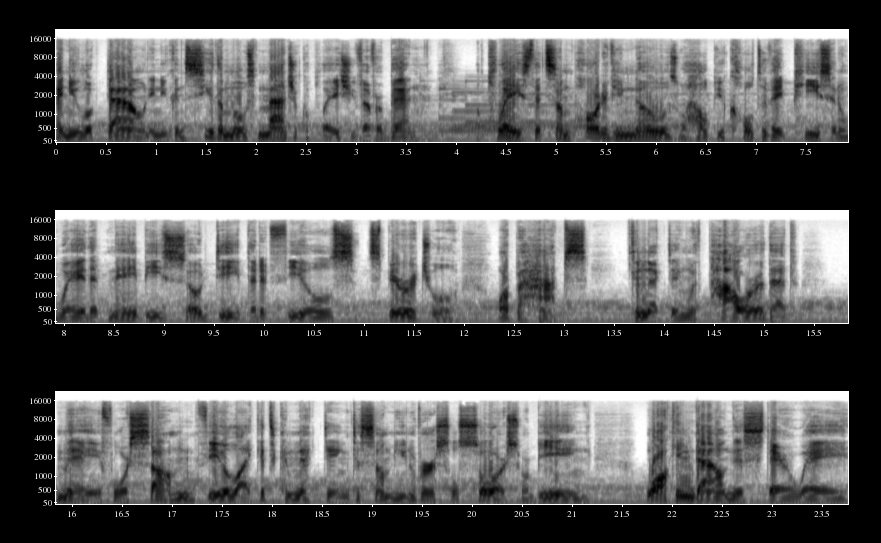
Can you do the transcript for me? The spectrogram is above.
And you look down and you can see the most magical place you've ever been a place that some part of you knows will help you cultivate peace in a way that may be so deep that it feels spiritual, or perhaps connecting with power that may, for some, feel like it's connecting to some universal source or being. Walking down this stairway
